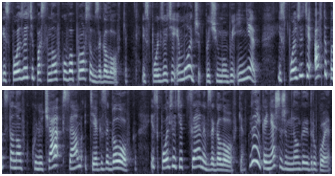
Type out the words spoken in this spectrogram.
Используйте постановку вопросов в заголовке. Используйте эмоджи, почему бы и нет. Используйте автоподстановку ключа в сам текст заголовка. Используйте цены в заголовке. Ну и, конечно же, многое другое.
